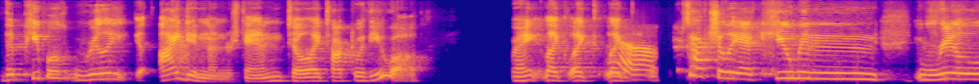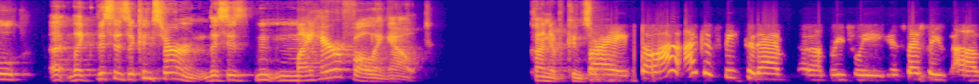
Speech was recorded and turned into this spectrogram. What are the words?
that people really I didn't understand until I talked with you all. Right? Like like like yeah. there's actually a human real uh, like this is a concern. This is my hair falling out kind of concern. Right. So I, I could speak to that uh, briefly, especially uh,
